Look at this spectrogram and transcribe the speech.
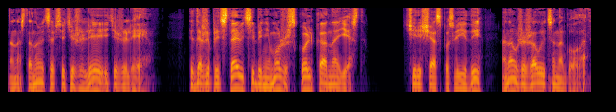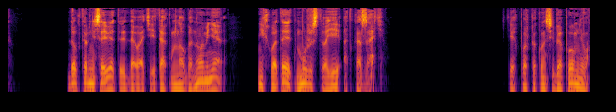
Она становится все тяжелее и тяжелее. Ты даже представить себе не можешь, сколько она ест. Через час после еды она уже жалуется на голод. Доктор не советует давать ей так много, но у меня не хватает мужества ей отказать. С тех пор, как он себя помнил,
